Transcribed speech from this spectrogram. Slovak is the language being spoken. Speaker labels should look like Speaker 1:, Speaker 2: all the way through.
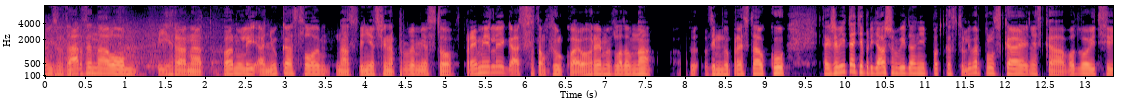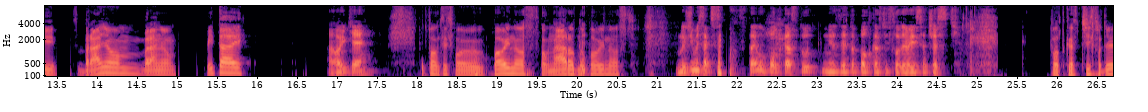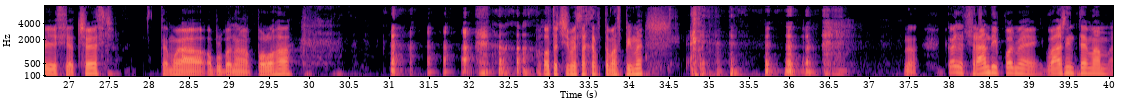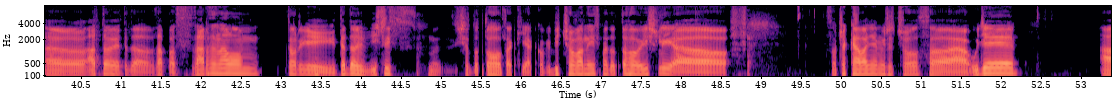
Speaker 1: Remizo s Arsenalom, výhra nad Burnley a Newcastle nás vyniesli na prvé miesto v Premier League a sa tam chvíľku aj ohrieme vzhľadom na zimnú prestávku. Takže vítajte pri ďalšom vydaní podcastu Liverpool Sky, dneska vo dvojici s Braňom. Braňom, vítaj.
Speaker 2: Ahojte.
Speaker 1: Potom si svoju povinnosť, svoju národnú povinnosť.
Speaker 2: Blížime sa k tému podcastu, dnes je to podcast číslo 96.
Speaker 1: Podcast číslo 96 to je moja obľúbená poloha. Otočíme sa chrbtom a spíme. No, konec randy, poďme k vážnym témam uh, a to je teda zápas s Arsenalom, ktorý teda išli išli do toho taký ako vybičovaný sme do toho išli a s očakávaniami, že čo sa udeje a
